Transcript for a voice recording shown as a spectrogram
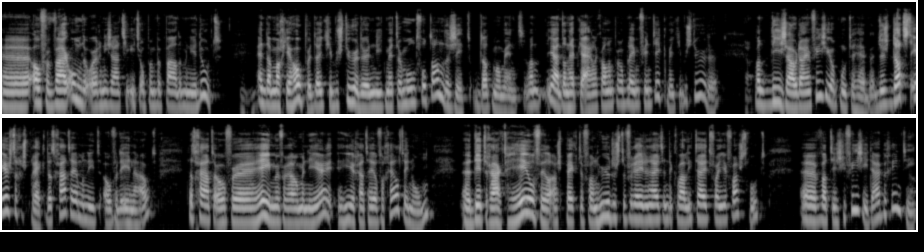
uh, over waarom de organisatie iets op een bepaalde manier doet. Mm -hmm. En dan mag je hopen dat je bestuurder niet met haar mond vol tanden zit op dat moment. Want ja, dan heb je eigenlijk al een probleem, vind ik, met je bestuurder. Want die zou daar een visie op moeten hebben. Dus dat is het eerste gesprek. Dat gaat helemaal niet over de inhoud. Dat gaat over, hé hey, mevrouw, meneer, hier gaat heel veel geld in om. Uh, dit raakt heel veel aspecten van huurderstevredenheid en de kwaliteit van je vastgoed. Uh, wat is je visie? Daar begint hij. Ja.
